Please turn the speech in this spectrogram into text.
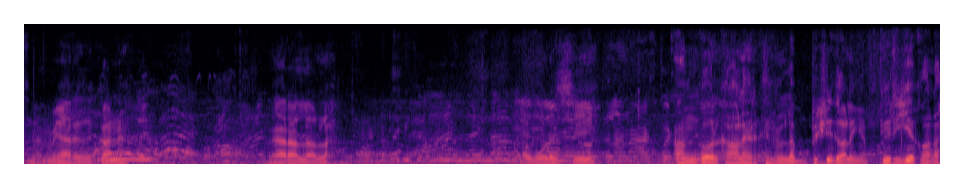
செம்மையாக இருக்குது கண்ணு வேற லெவலில் முளைச்சி அங்கே ஒரு காளை இருக்குது நல்ல பிடி காளைங்க பெரிய காளை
